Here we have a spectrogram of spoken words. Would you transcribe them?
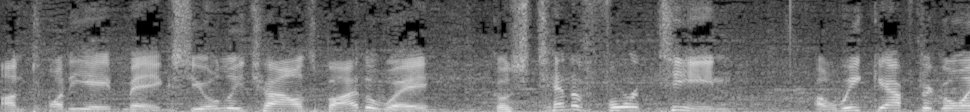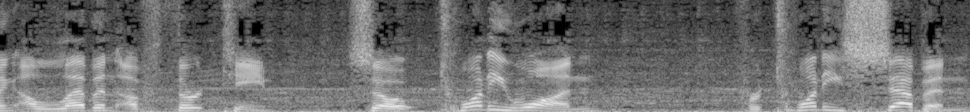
on 28 makes. Yoeli Childs, by the way, goes 10 of 14 a week after going 11 of 13. So 21 for 27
